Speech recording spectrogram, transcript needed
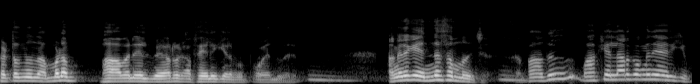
പെട്ടെന്ന് നമ്മുടെ ഭാവനയിൽ വേറൊരു കഥയിലേക്ക് ചിലപ്പോൾ പോയെന്ന് വരും. അങ്ങനെയൊക്കെ എന്നെ സംബന്ധിച്ച്. അപ്പം അത് ബാക്കി എല്ലാവർക്കും അങ്ങനെയായിരിക്കും.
